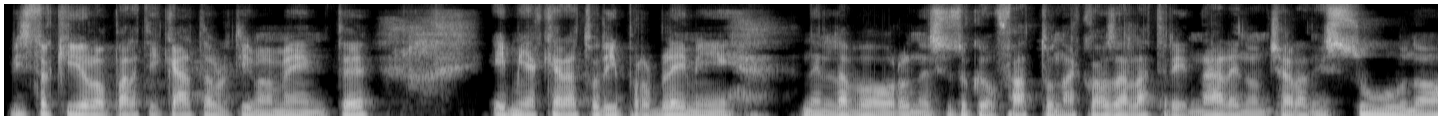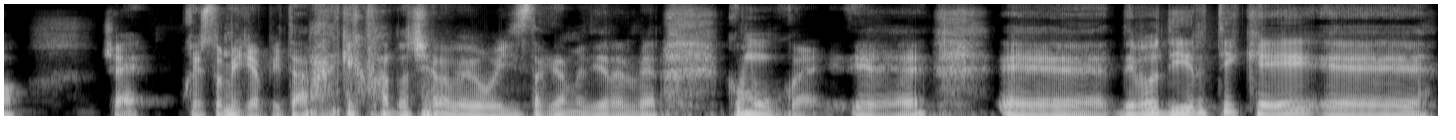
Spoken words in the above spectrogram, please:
Visto che io l'ho praticata ultimamente e mi ha creato dei problemi nel lavoro, nel senso che ho fatto una cosa alla triennale e non c'era nessuno, cioè questo mi capitava anche quando ce l'avevo Instagram a dire il vero. Comunque, eh, eh, devo dirti che eh,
